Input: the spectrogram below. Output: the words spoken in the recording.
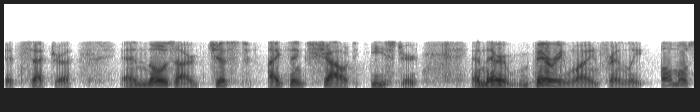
etc. And those are just, I think, shout Easter. And they're very wine friendly. Almost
